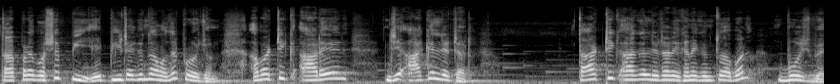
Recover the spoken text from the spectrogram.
তারপরে বসে পি। এই পিটা কিন্তু আমাদের প্রয়োজন। আবার ঠিক আর এর যে আগের লেটার, তার ঠিক আগের লেটার এখানে কিন্তু আবার বসবে,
